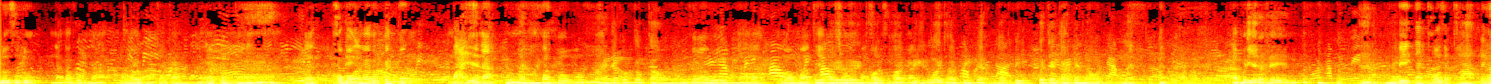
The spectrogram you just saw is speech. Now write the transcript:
ร่วมสนุกนะครับผมนะมาร่วมงานกันนะครับผมนะแต่เขาบอกได้ไหมว่าเป็นวงใหม่อะนะรุ่นใหม่ครับผมรุ่นใหม่แต่คนเก่าๆนะครับผมนะฮะลองมาเที่ยวมาชมมาถสอดนุกถอดกันปีกด้วยถอดปีกได้ถอดปีกก็จะกลายเป็นหนอนนะอะไม่ปีใช่กแต่เด้นปีกนั่นขอสักข้างได้ไหม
